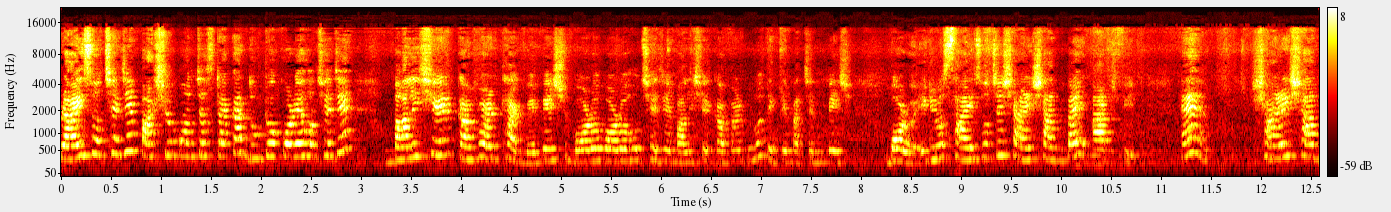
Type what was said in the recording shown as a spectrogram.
প্রাইস হচ্ছে যে পাঁচশো পঞ্চাশ টাকা দুটো করে হচ্ছে যে বালিশের কাভার থাকবে। বেশ বড় বড় হচ্ছে যে বালিশের কাভারগুলো, দেখতে পাচ্ছেন বেশ বড়। এগুলো সাইজ হচ্ছে সাড়ে সাত বাই আট ফিট হ্যাঁ? সাড়ে সাত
